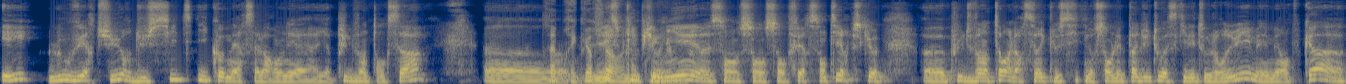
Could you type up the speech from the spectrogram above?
et l'ouverture du site e-commerce. Alors on est il y a plus de 20 ans que ça. Euh, L'esprit hein, pionnier euh, sans, sans, sans faire sentir, puisque euh, plus de 20 ans, alors c'est vrai que le site ne ressemblait pas du tout à ce qu'il est aujourd'hui, mais, mais en tout cas,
